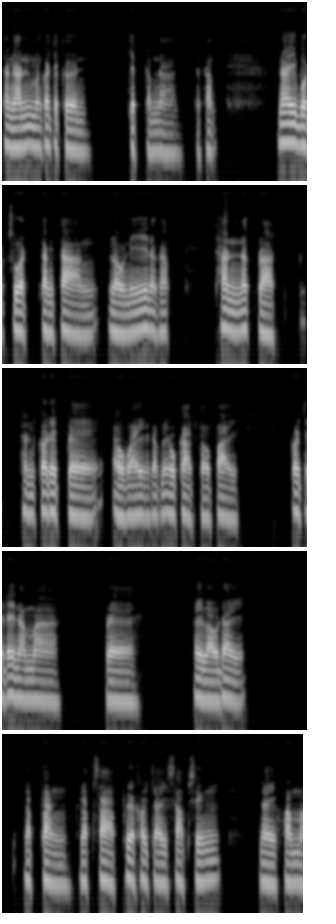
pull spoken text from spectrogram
ถ้างั้นมันก็จะเกินเจ็ดตำนานนะครับ ในบทสวดต่างๆเหล่านี้นะครับ ท่านนักปราชญ์ ท่านก็ได้แปลเอาไว้นะครับ ในโอกาสต่อไป ก็จะได้นำมาแปลให้เราได้รับฟังรับทราบเพื่อเข้าใจทราบซึ้งในความหม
